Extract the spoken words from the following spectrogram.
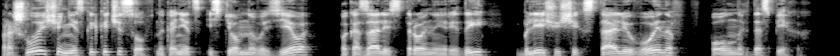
Прошло еще несколько часов, наконец из темного зева показались стройные ряды блещущих сталью воинов в полных доспехах.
